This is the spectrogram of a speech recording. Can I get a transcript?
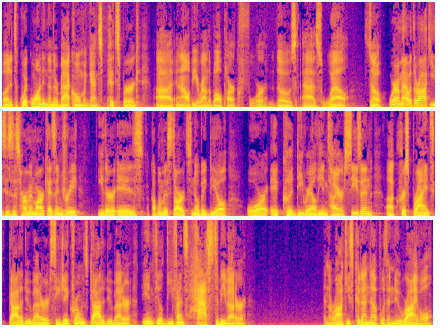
but it's a quick one, and then they're back home against Pittsburgh, uh, and I'll be around the ballpark for those as well. So where I'm at with the Rockies is this German Marquez injury. Either is a couple missed starts, no big deal, or it could derail the entire season. Uh, Kris Bryant's got to do better. CJ Cron's got to do better. The infield defense has to be better. And the Rockies could end up with a new rival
